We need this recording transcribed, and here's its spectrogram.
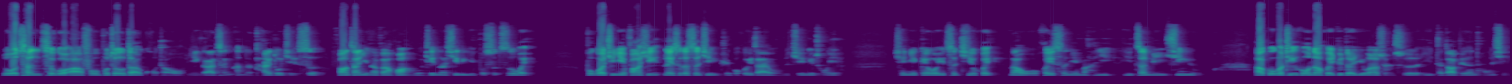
如曾吃过耳福不周的苦头，应该诚恳的态度解释。方才你那番话，我听了心里也不是滋味。不过，请你放心，类似的事情绝不会在我们的局里重演。请你给我一次机会，那我会使你满意，以证明信用。啊，顾客听后呢，会觉得以往的损失已得到别人同情。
